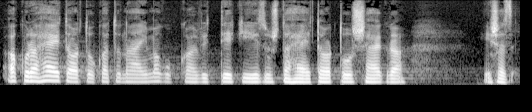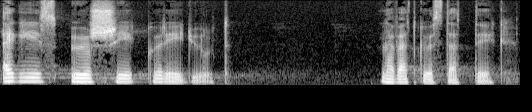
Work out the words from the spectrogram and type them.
Akkor a helytartó katonái magukkal vitték Jézust a helytartóságra, és az egész őrség köré gyűlt. Levetköztették.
